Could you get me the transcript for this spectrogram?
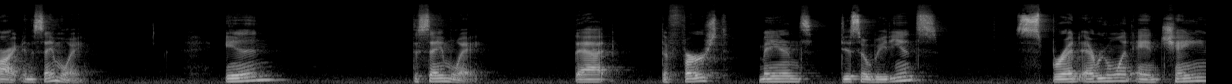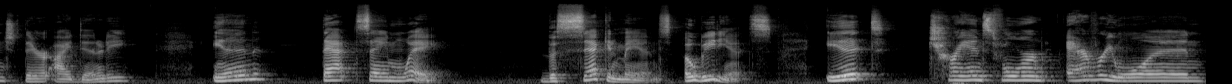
all right, in the same way, in the same way that the first man's disobedience spread everyone and changed their identity, in that same way, the second man's obedience, it transformed everyone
